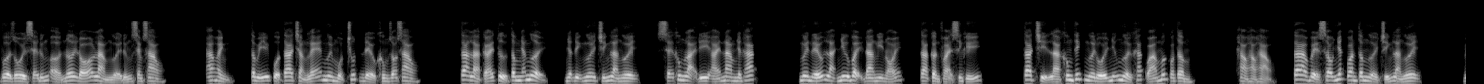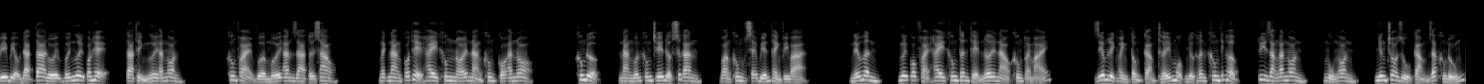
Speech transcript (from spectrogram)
vừa rồi sẽ đứng ở nơi đó làm người đứng xem sao? A Hành, tâm ý của ta chẳng lẽ ngươi một chút đều không rõ sao? Ta là cái tử tâm nhãn người, nhận định ngươi chính là ngươi, sẽ không lại đi ái nam nhân khác. Ngươi nếu là như vậy đang nghi nói, ta cần phải sinh khí. Ta chỉ là không thích ngươi đối những người khác quá mức quan tâm. Hảo hảo hảo, ta về sau nhất quan tâm người chính là ngươi. Vì biểu đạt ta đối với ngươi quan hệ, ta thỉnh ngươi ăn ngon. Không phải vừa mới ăn ra tới sao? Ngạch nàng có thể hay không nói nàng không có ăn no? Không được, nàng muốn khống chế được sức ăn, bằng không sẽ biến thành phi bà. Nếu hân, ngươi có phải hay không thân thể nơi nào không thoải mái? Diêm Lịch Hành tổng cảm thấy một nhược hân không thích hợp, tuy rằng ăn ngon, ngủ ngon, nhưng cho dù cảm giác không đúng,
